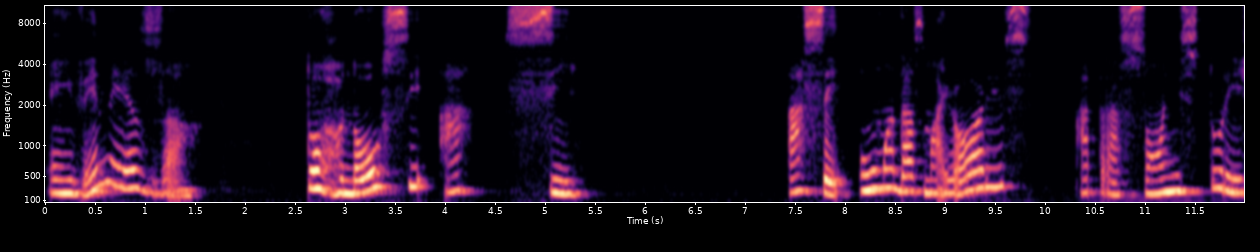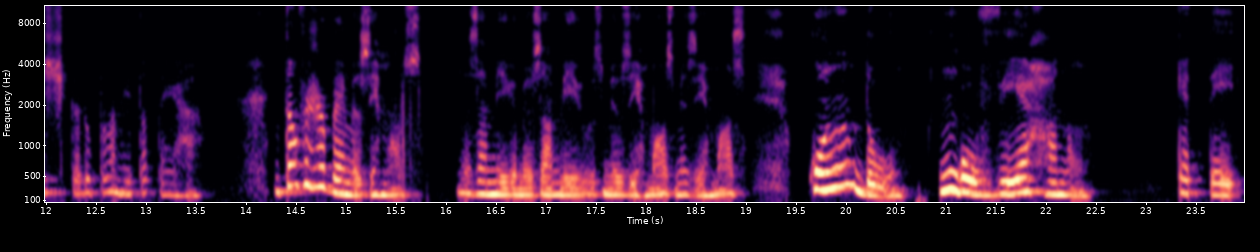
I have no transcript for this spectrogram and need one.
em Veneza tornou-se a si a ser uma das maiores atrações turísticas do planeta Terra. Então veja bem, meus irmãos, minhas amigas, meus amigos, meus irmãos, minhas irmãs, quando um governo quer ter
